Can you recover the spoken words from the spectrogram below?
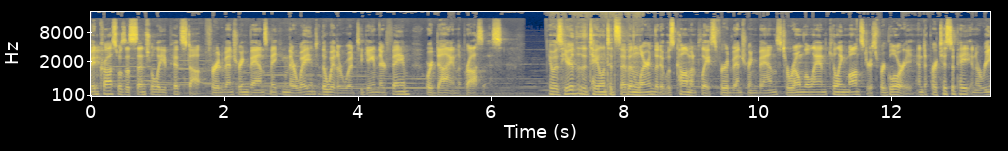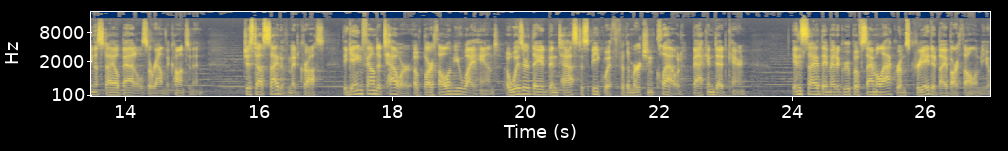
Midcross was essentially a pit stop for adventuring bands making their way into the Witherwood to gain their fame or die in the process. It was here that the Talented Seven learned that it was commonplace for adventuring bands to roam the land killing monsters for glory and to participate in arena style battles around the continent. Just outside of Midcross, the gang found a tower of Bartholomew Whitehand, a wizard they had been tasked to speak with for the merchant Cloud back in Deadcairn. Inside, they met a group of simulacrums created by Bartholomew,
